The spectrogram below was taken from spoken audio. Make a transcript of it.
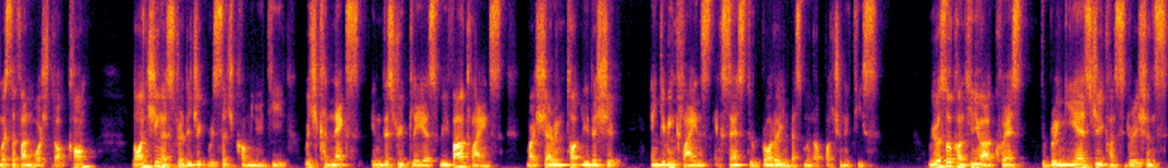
mercerfundwatch.com, launching a strategic research community which connects industry players with our clients by sharing thought leadership and giving clients access to broader investment opportunities. We also continue our quest to bring ESG considerations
